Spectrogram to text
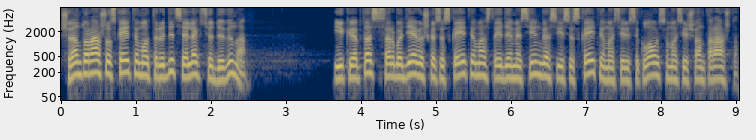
Švento rašto skaitimo tradicija lekcijo divina. Įkvėptasis arba dieviškasis skaitimas tai dėmesingas įsiskaitimas ir įsiklausimas į šventą raštą,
